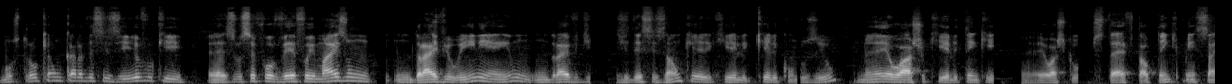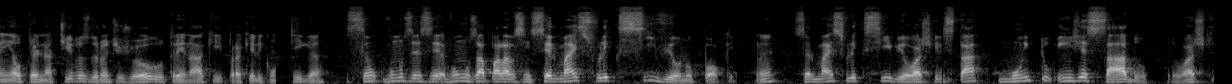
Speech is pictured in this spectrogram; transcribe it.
mostrou que é um cara decisivo. Que, eh, se você for ver, foi mais um, um drive winning, um, um drive de, de decisão que ele, que, ele, que ele conduziu. Né? Eu acho que ele tem que. eh, Eu acho que o staff tal tem que pensar em alternativas durante o jogo, treinar que para que ele consiga, ser- vamos dizer, vamos usar a palavra assim, ser mais flexível no pocket, né? Ser mais flexível. Eu acho que ele está muito engessado. Eu acho que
